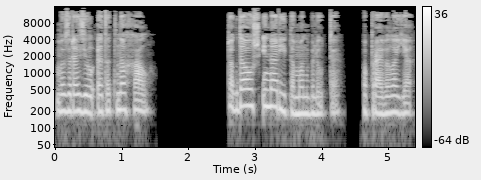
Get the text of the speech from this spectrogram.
возразил этот нахал. Тогда уж и Нарита Монблютте, поправила я.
